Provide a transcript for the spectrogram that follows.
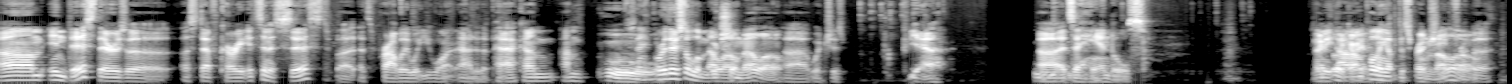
Um, in this, there's a, a Steph Curry. It's an assist, but that's probably what you want out of the pack. I'm I'm Ooh. saying. or there's a Which LaMelo, LaMelo? uh, which is yeah, uh, it's a handles. I, I mean, like I'm I'd pulling up the spreadsheet LaMelo. for the.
